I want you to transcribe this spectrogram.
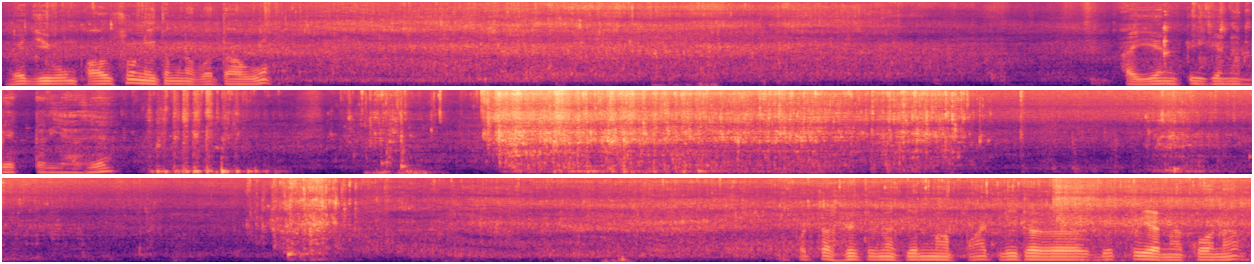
હવે જીવું પાવશું નહીં તમને બતાવું. આ એનપીકેના બેક્ટેરિયા છે. પચાસ લીટરના કેનમાં પાંચ લીટર બેક્ટેરિયા નાખવાના.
